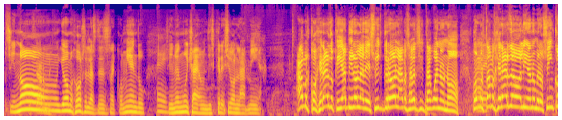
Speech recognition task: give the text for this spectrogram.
Si no, yo mejor se las desrecomiendo. Si no es mucha indiscreción la mía. Vamos con Gerardo, que ya miró la de Sweet Girl. Vamos a ver si está bueno o no. ¿Cómo estamos, Gerardo? Línea número 5.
